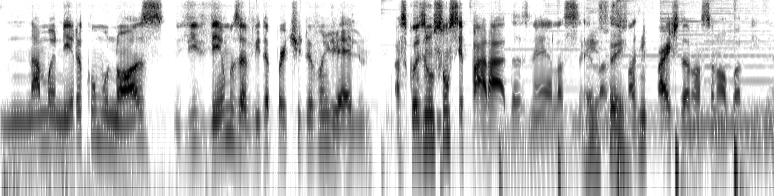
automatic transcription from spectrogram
uhum. na maneira como nós vivemos a vida a partir do evangelho. As coisas não são separadas, né? Elas, é elas fazem parte da nossa nova vida.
